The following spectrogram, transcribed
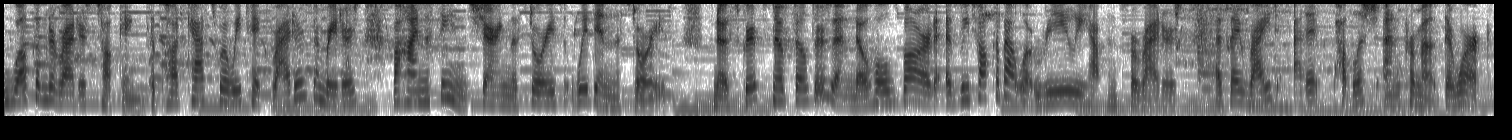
Welcome to Writers Talking, the podcast where we take writers and readers behind the scenes, sharing the stories within the stories. No scripts, no filters, and no holds barred as we talk about what really happens for writers as they write, edit, publish, and promote their work.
